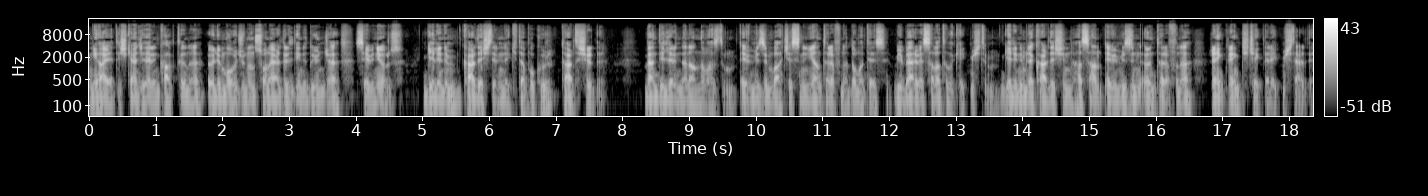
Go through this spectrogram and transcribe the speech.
Nihayet işkencelerin kalktığını, ölüm orucunun sona erdirildiğini duyunca seviniyoruz. Gelinim kardeşlerinle kitap okur, tartışırdı. Ben dillerinden anlamazdım. Evimizin bahçesinin yan tarafına domates, biber ve salatalık ekmiştim. Gelinimle kardeşin Hasan evimizin ön tarafına renk renk çiçekler ekmişlerdi.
